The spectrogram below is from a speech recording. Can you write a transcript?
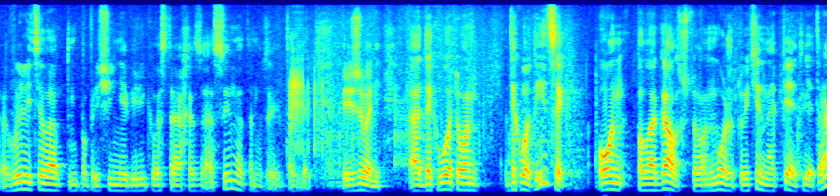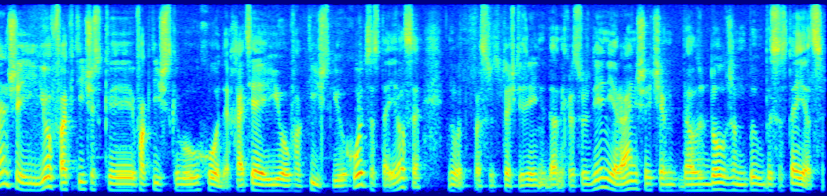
вылетела по причине великого страха за сына там, и так далее, переживаний. А, так вот, он, так вот, Ицек, он полагал, что он может уйти на пять лет раньше ее фактического, фактического ухода, хотя ее фактический уход состоялся, ну вот, с точки зрения данных рассуждений, раньше, чем должен был бы состояться.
